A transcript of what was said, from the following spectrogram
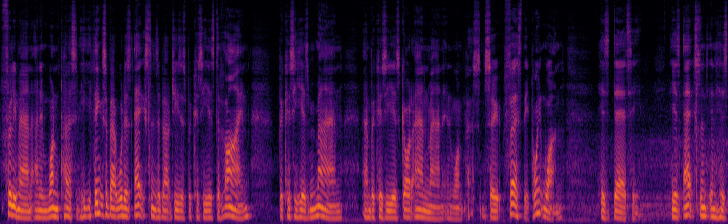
fully man, and in one person. He, he thinks about what is excellent about Jesus because he is divine, because he is man, and because he is God and man in one person. So, firstly, point one, his deity. He is excellent in his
